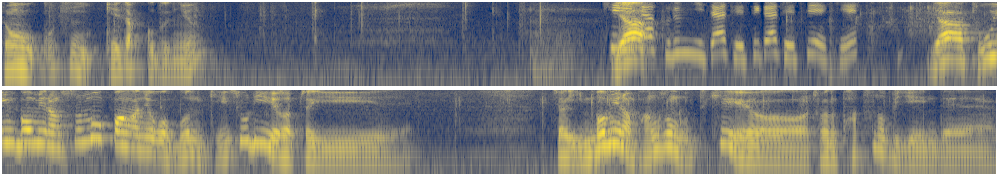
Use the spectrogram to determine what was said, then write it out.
네. 정호 고추 개 작거든요? 야. 부릅니다. 돼지가 돼지에게. 야 조인범이랑 술 먹방 하냐고 뭔 개소리예요 갑자기 제가 인범이랑 방송을 어떻게 해요 저는 파트너 BJ인데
